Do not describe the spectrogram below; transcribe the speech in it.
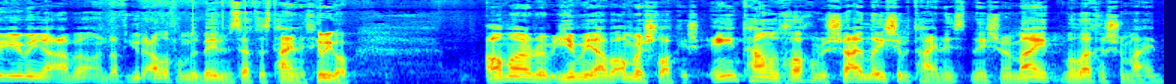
Yirmi Abba on the Yud Aleph from the Beis Mesechtas Tainis. Here we go. Amar Yirmi Abba Amar Shlakish. Ein Talmud Chacham Rishai Leisha B'Tainis B'nei Shemayit Melech Shemayim.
